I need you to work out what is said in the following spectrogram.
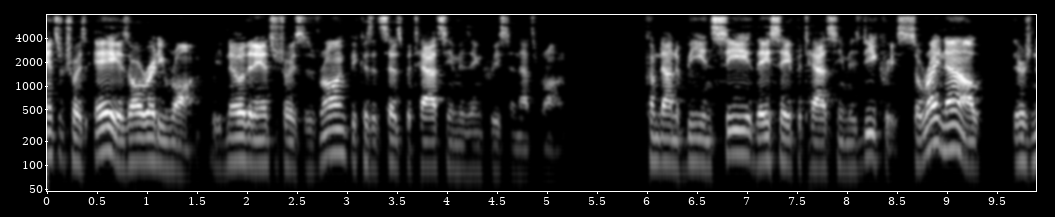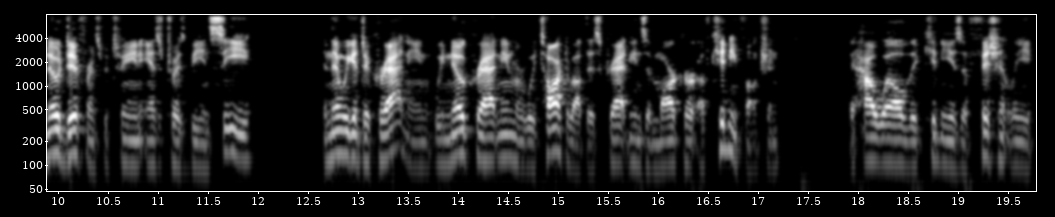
answer choice A is already wrong. We know that answer choice is wrong because it says potassium is increased and that's wrong. Come down to B and C, they say potassium is decreased. So right now, there's no difference between answer choice B and C. And then we get to creatinine. We know creatinine, remember we talked about this, creatinine is a marker of kidney function how well the kidney is efficiently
